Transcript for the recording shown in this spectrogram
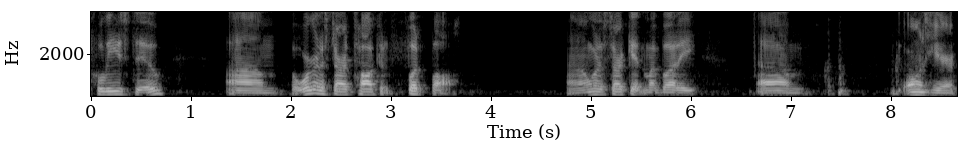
Please do. Um, but we're going to start talking football. And I'm going to start getting my buddy um, on here.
